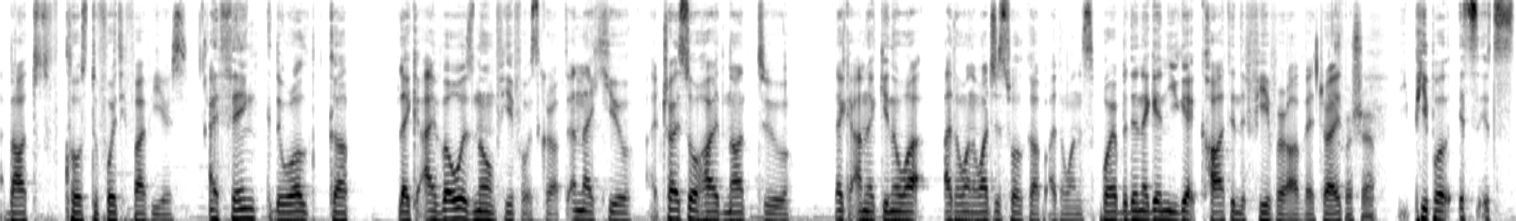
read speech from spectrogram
about close to forty-five years. I think the World Cup, like I've always known FIFA was corrupt, and like you, I try so hard not to. Like I'm like, you know what? I don't want to watch this World Cup. I don't want to support. it. But then again, you get caught in the fever of it, right? For sure. People, it's it's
